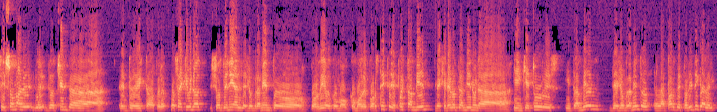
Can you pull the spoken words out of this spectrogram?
Sí, son más de, de, 80 entrevistados, pero o sea que uno, yo tenía el deslumbramiento por Diego como, como deportista y después también me generó también una inquietudes y también deslumbramiento en la parte política del,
